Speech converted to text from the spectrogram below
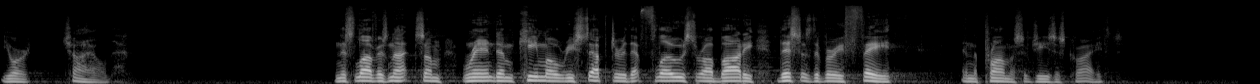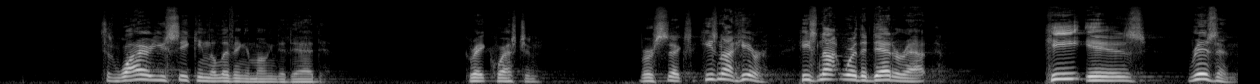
your child. And this love is not some random chemoreceptor that flows through our body. This is the very faith and the promise of Jesus Christ says, Why are you seeking the living among the dead? Great question. Verse 6 He's not here, He's not where the dead are at. He is risen.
